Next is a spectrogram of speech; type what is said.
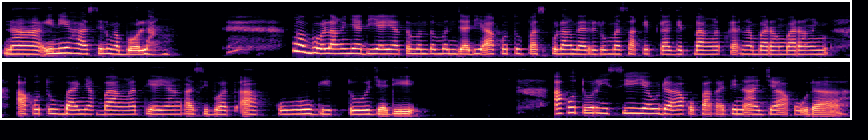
Nah, ini hasil ngebolang. Ngebolangnya dia ya teman-teman. Jadi aku tuh pas pulang dari rumah sakit kaget banget karena barang-barang aku tuh banyak banget ya yang kasih buat aku gitu. Jadi aku tuh risih ya udah aku paketin aja. Aku udah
